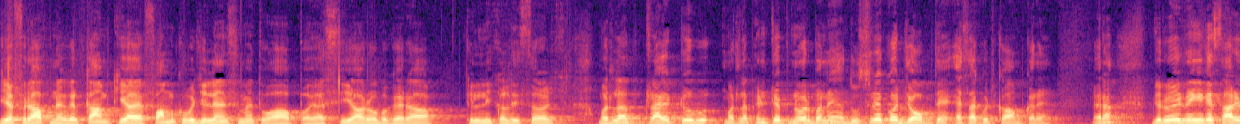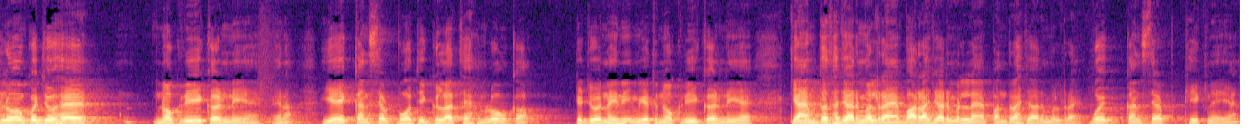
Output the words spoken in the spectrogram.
या फिर आपने अगर काम किया है फार्मको विजिलेंस में तो आप या सी वगैरह क्लिनिकल रिसर्च मतलब ट्राई टू मतलब इंटरप्रेन्योर बने, दूसरे को जॉब दें, ऐसा कुछ काम करें, है ना? ज़रूरी नहीं है कि सारे लोगों को जो है नौकरी करनी है है ना? ये एक कंसेप्ट बहुत ही गलत है हम लोगों का, कि जो नहीं नहीं, मुझे तो नौकरी करनी है। क्या है दस हज़ार मिल रहे हैं, बारह हज़ार मिल रहे हैं, पंद्रह हज़ार मिल रहे हैं? वो एक कंसेप्ट ठीक नहीं है।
